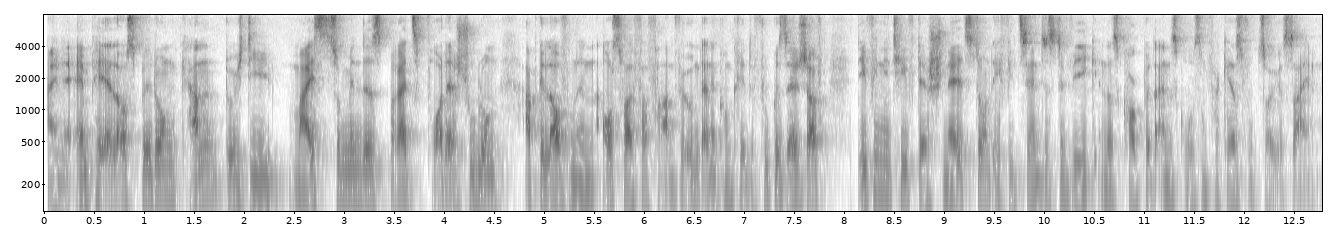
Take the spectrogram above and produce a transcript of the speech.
Eine MPL-Ausbildung kann durch die meist zumindest bereits vor der Schulung abgelaufenen Auswahlverfahren für irgendeine konkrete Fluggesellschaft definitiv der schnellste und effizienteste Weg in das Cockpit eines großen Verkehrsflugzeuges sein.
